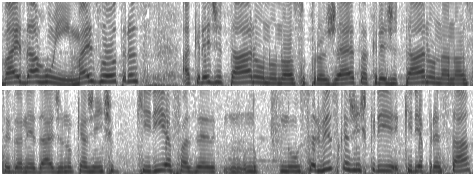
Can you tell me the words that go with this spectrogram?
Vai dar ruim. Mas outras acreditaram no nosso projeto, acreditaram na nossa idoneidade, no que a gente queria fazer, no, no serviço que a gente queria, queria prestar.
